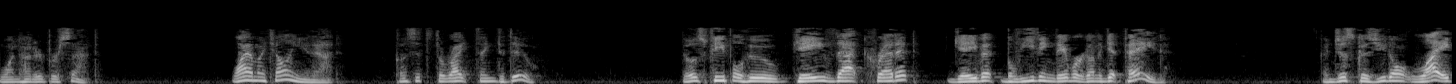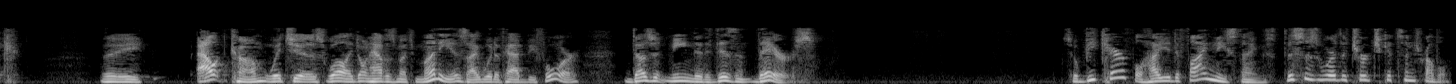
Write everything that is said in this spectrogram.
100%. Why am I telling you that? Because it's the right thing to do. Those people who gave that credit gave it believing they were going to get paid. And just because you don't like the outcome, which is, well, I don't have as much money as I would have had before, doesn't mean that it isn't theirs. So be careful how you define these things. This is where the church gets in trouble.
